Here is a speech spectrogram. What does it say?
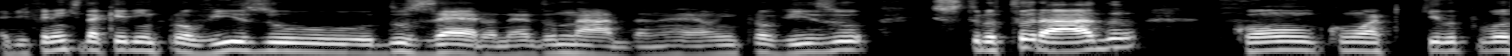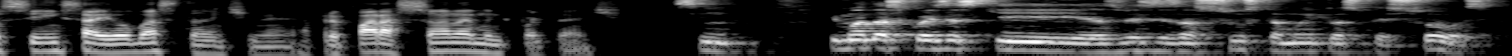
É diferente daquele improviso do zero, né? Do nada, né? É um improviso estruturado com, com aquilo que você ensaiou bastante, né? A preparação é muito importante. Sim. E uma das coisas que às vezes assusta muito as pessoas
